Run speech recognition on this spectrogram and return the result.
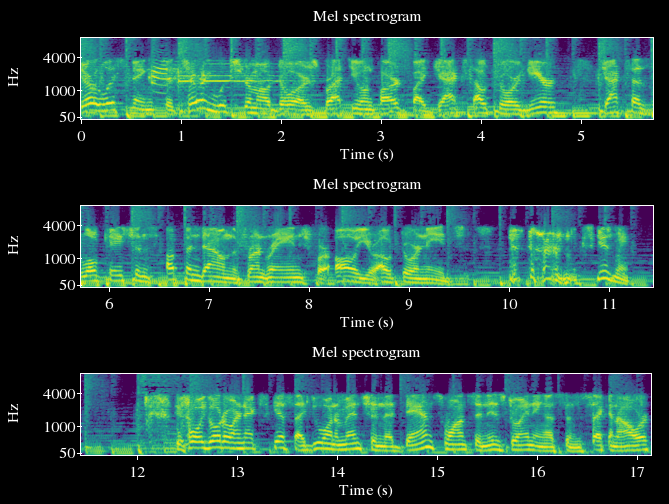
You're listening to Terry Wickstrom Outdoors, brought to you in part by Jack's Outdoor Gear. Jack's has locations up and down the Front Range for all your outdoor needs. Excuse me. Before we go to our next guest, I do want to mention that Dan Swanson is joining us in the second hour,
